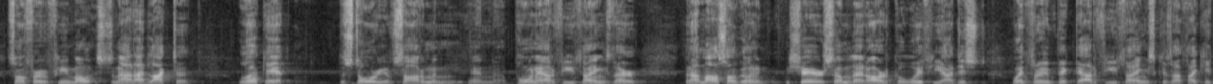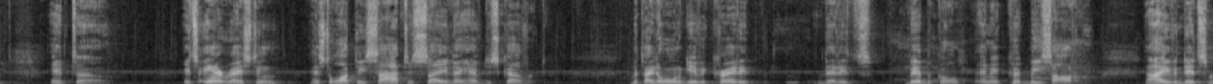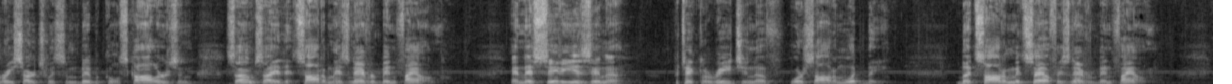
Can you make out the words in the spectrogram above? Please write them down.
So, for a few moments tonight, I'd like to look at the story of Sodom and, and uh, point out a few things there. But I'm also going to share some of that article with you. I just went through and picked out a few things because I think it, it, uh, it's interesting as to what these scientists say they have discovered. But they don't want to give it credit that it's biblical and it could be Sodom. I even did some research with some biblical scholars, and some say that Sodom has never been found. And this city is in a particular region of where Sodom would be. But Sodom itself has never been found.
